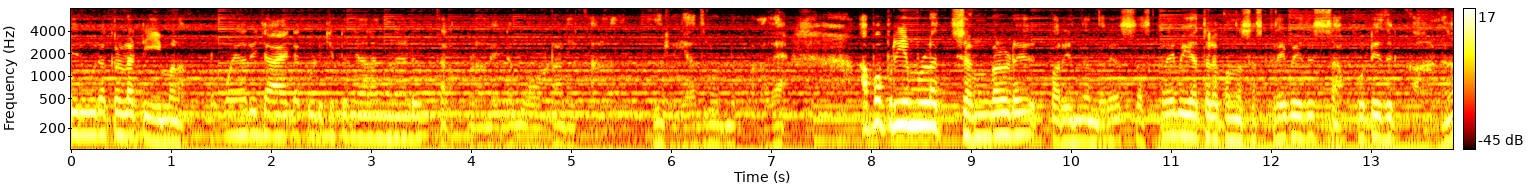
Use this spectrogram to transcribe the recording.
തിരൂരൊക്കെ ഉള്ള ടീമാണ്. അവിടെ പോയ ഒരു ചായയൊക്കെ കുടിച്ചിട്ട് ഞാൻ അങ്ങനെ കിടക്കണം എന്റെ ബോർഡാണ് ഈ കാണുന്നത്. റിയാദ് അപ്പോൾ പ്രിയമുള്ള ചെങ്കളോട് പറയുന്നത് എന്താ പറയുക സബ്സ്ക്രൈബ് ചെയ്യാത്തവരൊക്കെ ഒന്ന് സബ്സ്ക്രൈബ് ചെയ്ത് സപ്പോർട്ട് ചെയ്ത് കാണുക.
